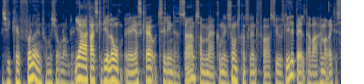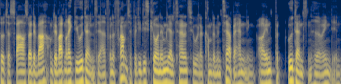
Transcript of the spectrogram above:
hvis vi kan få noget information om det. Jeg er faktisk i dialog. Øh, jeg skrev til en, der hedder Søren, som er kommunikationskonsulent for Sygehus Lillebælt, og var, han var rigtig sød til at svare os, hvad det var, om det var den rigtige uddannelse, jeg havde fundet frem til, fordi de skriver nemlig alternativ eller komplementær behandling, og på uddannelsen hedder jo egentlig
